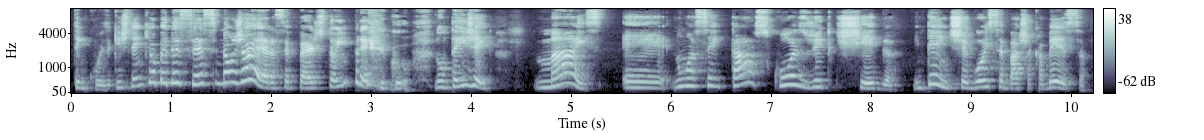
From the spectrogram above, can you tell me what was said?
tem coisa que a gente tem que obedecer, senão já era, você perde seu emprego, não tem jeito. Mas é, não aceitar as coisas do jeito que chega, entende? Chegou e você baixa a cabeça.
